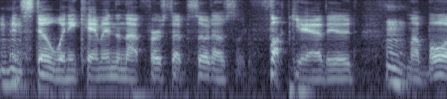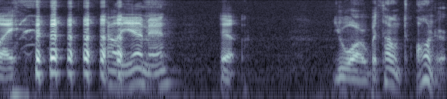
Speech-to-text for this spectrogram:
Mm-hmm. and still when he came in in that first episode, I was like, "Fuck yeah, dude, Hmm. my boy." Hell yeah, man. Yeah. You are without honor.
